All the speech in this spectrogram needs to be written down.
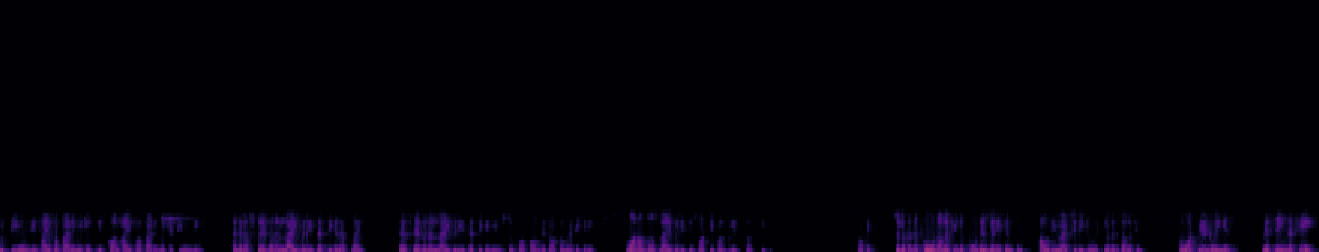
to tune these hyperparameters is called hyperparameter tuning. And there are several libraries that we can apply. There are several libraries that we can use to perform this automatically. One of those libraries is what we call grid search. Okay, so look at the code, all of you. The code is very simple. How do you actually do it? Look at this, all of you. So what we are doing is we are saying that, hey,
